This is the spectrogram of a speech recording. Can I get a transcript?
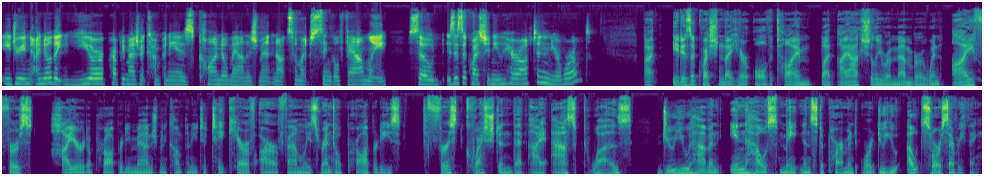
Adrian, I know that your property management company is condo management, not so much single family. So, is this a question you hear often in your world? Uh, it is a question that I hear all the time, but I actually remember when I first hired a property management company to take care of our family's rental properties, the first question that I asked was, do you have an in-house maintenance department or do you outsource everything?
